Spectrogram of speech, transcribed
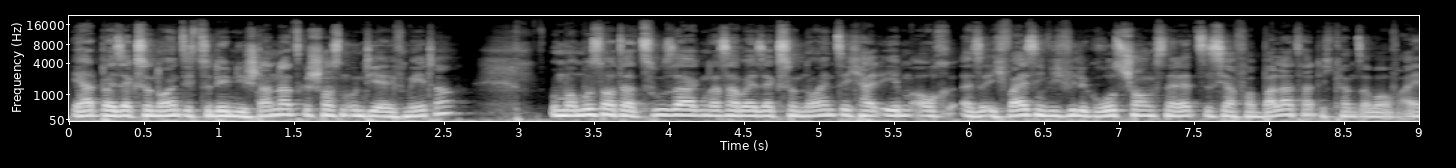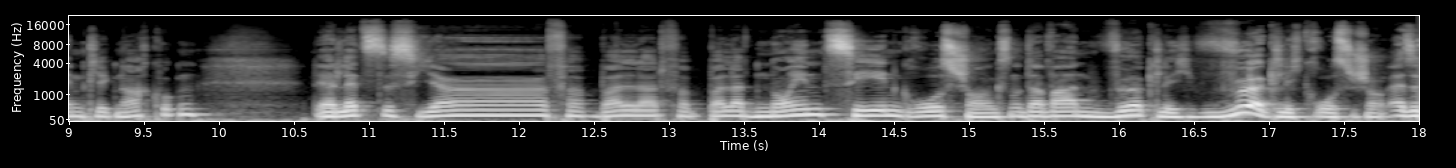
Er hat bei 96 zudem die Standards geschossen und die Elfmeter. Und man muss noch dazu sagen, dass er bei 96 halt eben auch, also ich weiß nicht, wie viele Großchancen er letztes Jahr verballert hat. Ich kann es aber auf einen Klick nachgucken. Der hat letztes Jahr verballert, verballert 19 Großchancen und da waren wirklich, wirklich große Chancen. Also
